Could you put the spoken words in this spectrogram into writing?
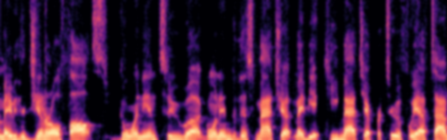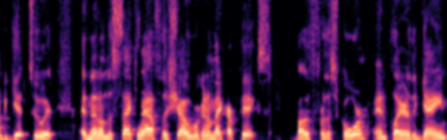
maybe the general thoughts going into uh, going into this matchup, maybe a key matchup or two if we have time to get to it. And then on the second half of the show, we're going to make our picks both for the score and player of the game.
